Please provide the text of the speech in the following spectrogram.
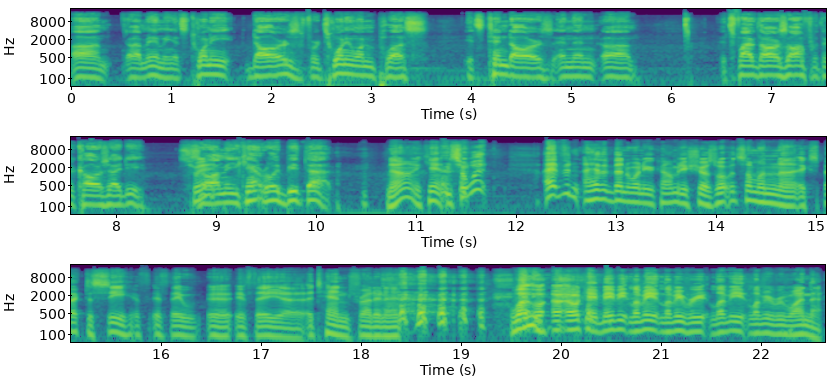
Um, I mean, it's twenty dollars for twenty one plus. It's ten dollars, and then uh, it's five dollars off with the college ID. Sweet. So I mean, you can't really beat that. No, you can't. So what? I haven't I haven't been to one of your comedy shows. What would someone uh, expect to see if, if they uh, if they uh, attend Friday night? what, what- uh, okay, maybe let me let me re, let me let me rewind that.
